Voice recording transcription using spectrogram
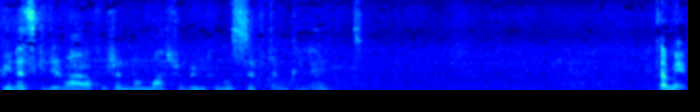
في ناس كتير ما يعرفوش انهم محشورين في نص في توكيلات. تمام.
